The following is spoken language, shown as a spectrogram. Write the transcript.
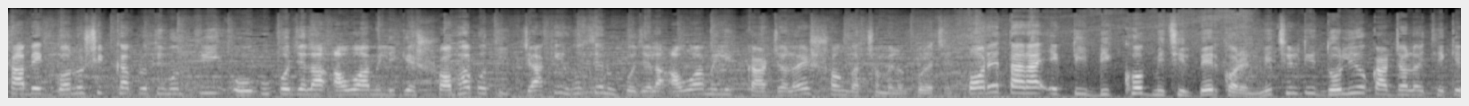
সাবেক গণশিক্ষা প্রতিমন্ত্রী ও উপজেলা আওয়ামী লীগের সভাপতি জাকির হোসেন উপজেলা আওয়ামী লীগ কার্যালয়ে সংবাদ সম্মেলন করেছেন। পরে তারা একটি বিক্ষোভ মিছিল বের করেন। মিছিলটি দলীয় কার্যালয় থেকে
